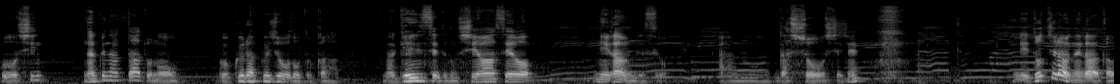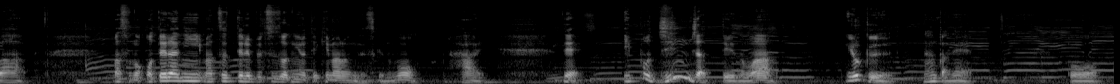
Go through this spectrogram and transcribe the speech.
こうし亡くなった後の極楽浄土とか、まあ、現世での幸せを願うんですよ。あの合唱をしてね。でどちらを願うかは、まあ、そのお寺に祀ってる仏像によって決まるんですけどもはい。で一方神社っていうのはよくなんかねこう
